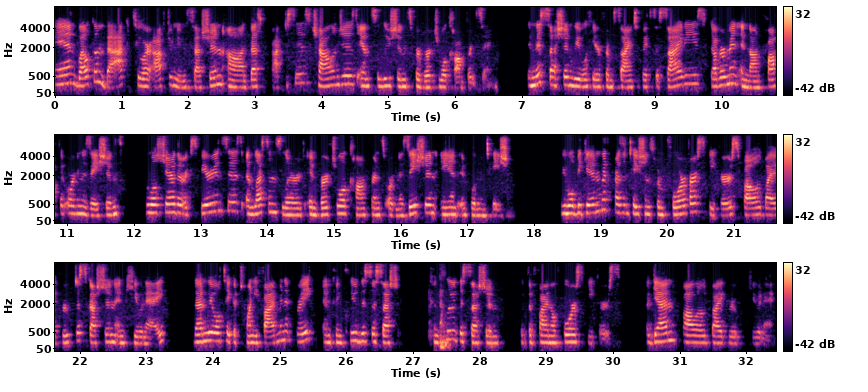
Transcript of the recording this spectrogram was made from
And welcome back to our afternoon session on best practices, challenges, and solutions for virtual conferencing. In this session, we will hear from scientific societies, government, and nonprofit organizations who will share their experiences and lessons learned in virtual conference organization and implementation. We will begin with presentations from four of our speakers, followed by a group discussion and Q&A. Then we will take a 25-minute break and conclude session, conclude the session with the final four speakers, again followed by group Q&A.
